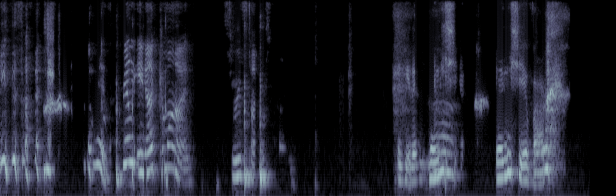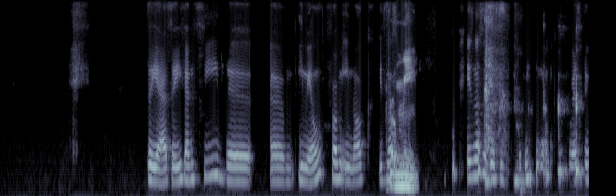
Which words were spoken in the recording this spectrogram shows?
Is that Yes. really Enoch? Come on. It's Ruth's time. Okay, let, let me share. Let me share back. So yeah, so you can see the um email from Enoch. It's not From supposed me. it's not supposed to be from Enoch. We're still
